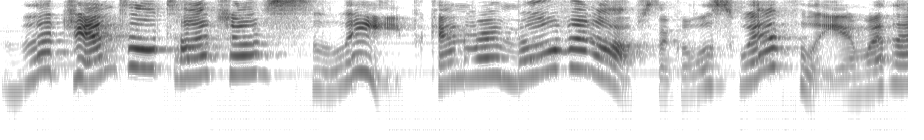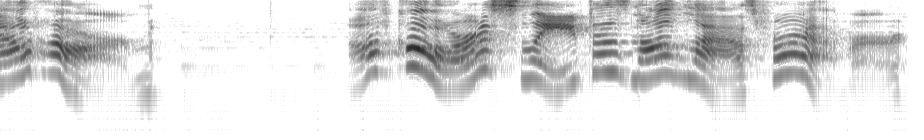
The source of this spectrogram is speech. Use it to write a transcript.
The gentle touch of sleep can remove an obstacle swiftly and without harm. Of course, sleep does not last forever.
